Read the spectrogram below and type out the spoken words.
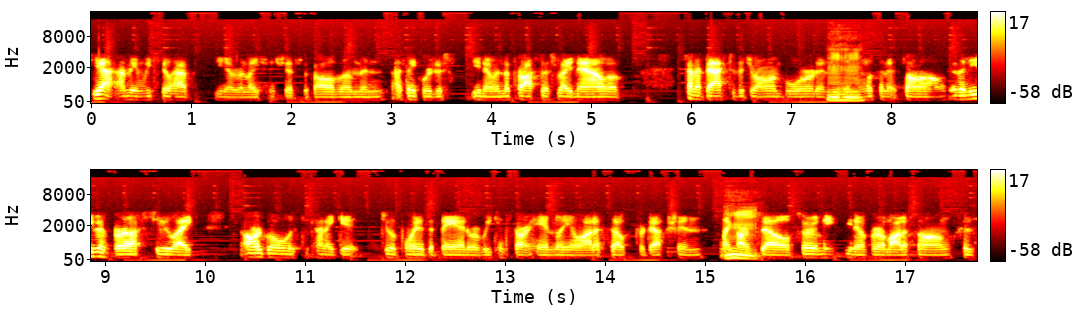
yeah, I mean, we still have you know relationships with all of them, and I think we're just you know in the process right now of kind of back to the drawing board and, and looking at songs, and then even for us too, like our goal is to kind of get to a point as a band where we can start handling a lot of self production like Mm. ourselves, or at least you know for a lot of songs because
